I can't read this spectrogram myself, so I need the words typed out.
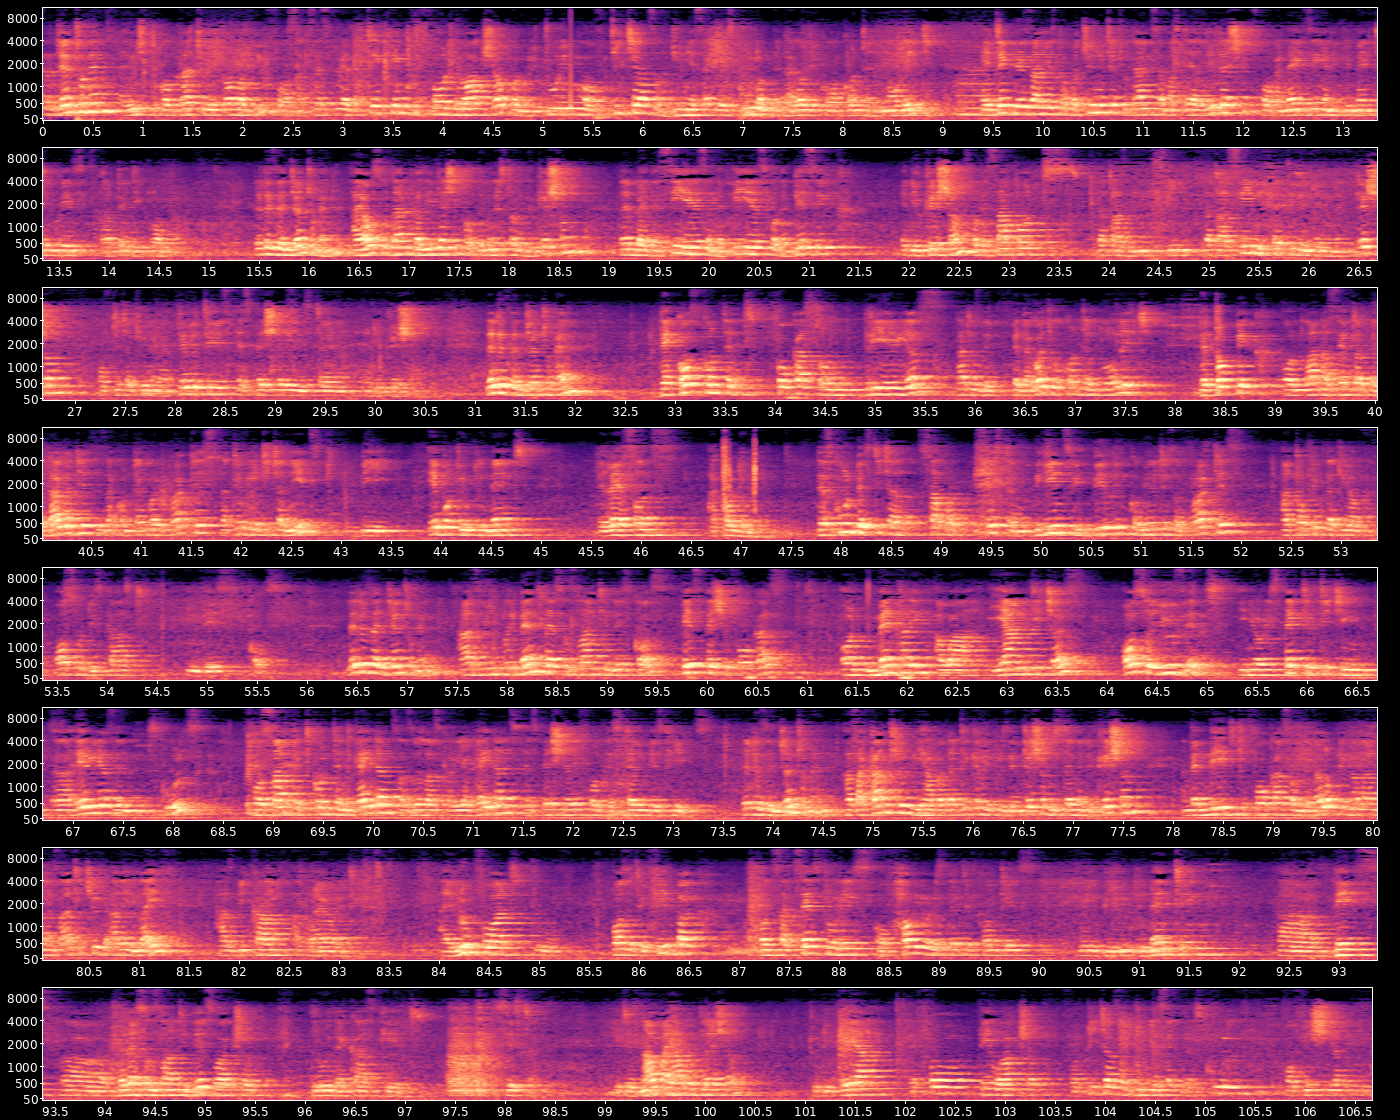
and gentlemen, I wish to congratulate all of you for successfully undertaking the four-day workshop on retooling of teachers of junior secondary school on pedagogical content knowledge. I take this earliest opportunity to thank CEMASTEA leadership for organizing and implementing this strategic program. Ladies and gentlemen, I also thank the leadership of the Ministry of Education, led by the CS and the PS for the basic education for the support that has been seen, that has seen effective implementation of teacher training activities, especially in STEM education. Ladies and gentlemen, the course content focused on three areas, that is the pedagogical content knowledge, the topic on learner-centered pedagogies is a contemporary practice that every teacher needs to be able to implement the lessons accordingly. The school-based teacher support system begins with building communities of practice, a topic that you have also discussed in this course. Ladies and gentlemen, as we implement lessons learned in this course, pay special focus on mentoring our young teachers. Also use it in your respective teaching uh, areas and schools for subject content guidance as well as career guidance, especially for the STEM-based fields. Ladies and gentlemen, as a country, we have undertaken representation in STEM education, and the need to focus on developing a learner's attitude early in life has become a priority. I look forward to positive feedback on success stories of how your respective countries will be implementing uh, this, uh, the lessons learned in this workshop through the cascade system. It is now my humble pleasure to declare the four-day workshop for teachers of junior secondary school officially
